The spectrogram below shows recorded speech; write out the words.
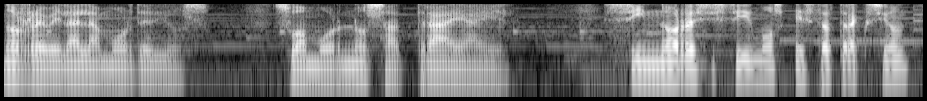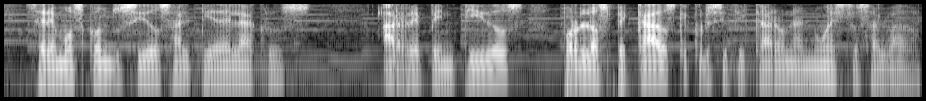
nos revela el amor de Dios. Su amor nos atrae a Él. Si no resistimos esta atracción, seremos conducidos al pie de la cruz, arrepentidos por los pecados que crucificaron a nuestro Salvador.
